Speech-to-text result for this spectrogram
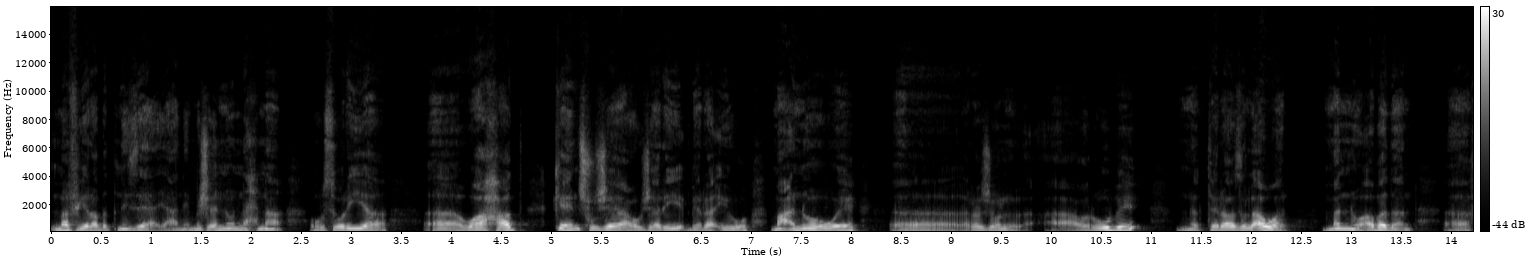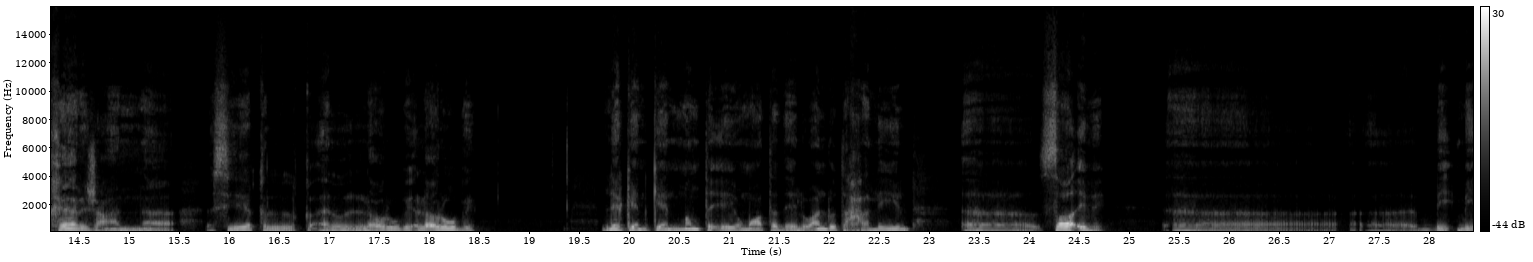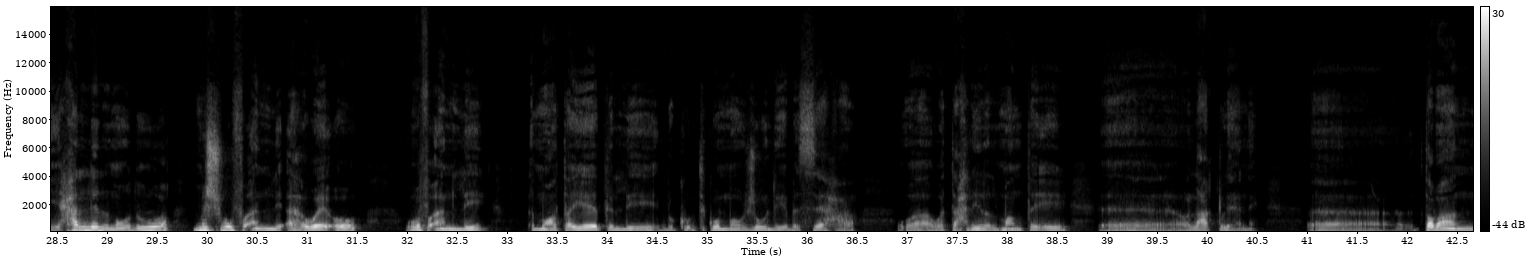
ما في ربط نزاع يعني. مش إنه نحن وسوريا آه، واحد كان شجاع وجريء برأيه مع إنه هو آه، رجل عروبي من الطراز الأول منه ابدا خارج عن سياق العروبي العروبي. لكن كان منطقي ومعتدل وعنده تحاليل آه، صائبة. آه، بيحلل الموضوع مش وفقا لأهوائه وفقا للمعطيات اللي بتكون موجودة بالساحة والتحليل المنطقي آه، والعقلاني. طبعا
